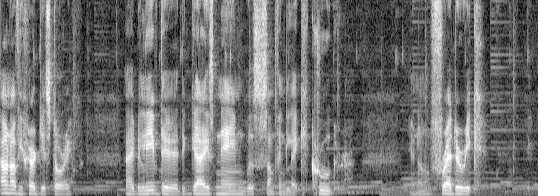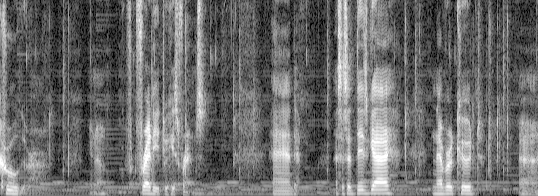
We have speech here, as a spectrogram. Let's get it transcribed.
I don't know if you heard this story. I believe the the guy's name was something like Krueger. You know, Frederick Krueger. You know, F- Freddy to his friends. And as I said, this guy never could, uh,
